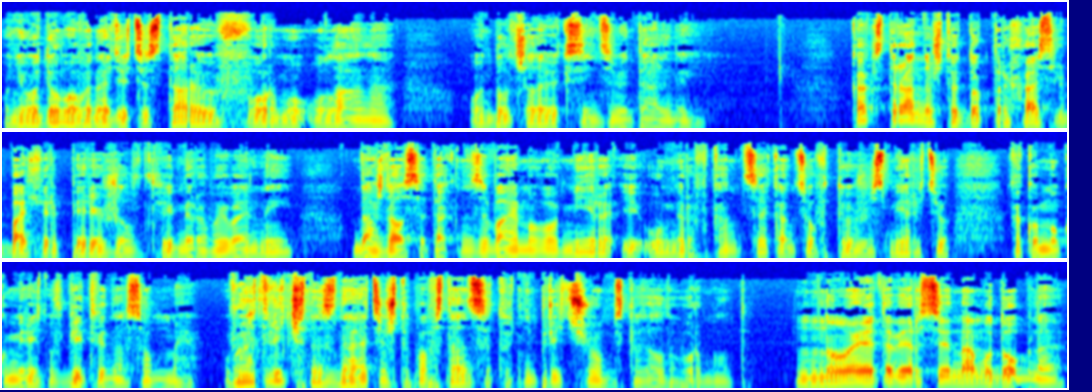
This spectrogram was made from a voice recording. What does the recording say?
У него дома вы найдете старую форму Улана. Он был человек сентиментальный. Как странно, что доктор Хассельбахер пережил две мировые войны, дождался так называемого мира и умер в конце концов той же смертью, какой мог умереть в битве на Сомме. «Вы отлично знаете, что повстанцы тут ни при чем», — сказал Уормлд. «Но эта версия нам удобна.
